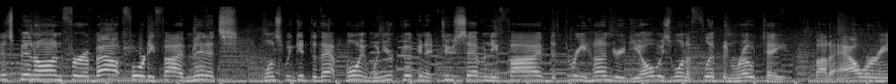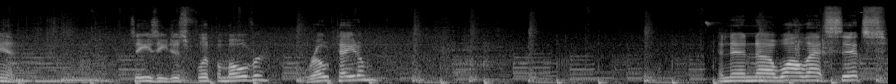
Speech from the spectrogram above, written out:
It's been on for about 45 minutes. Once we get to that point, when you're cooking at 275 to 300, you always want to flip and rotate about an hour in. It's easy, just flip them over, rotate them. And then uh, while that sits,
